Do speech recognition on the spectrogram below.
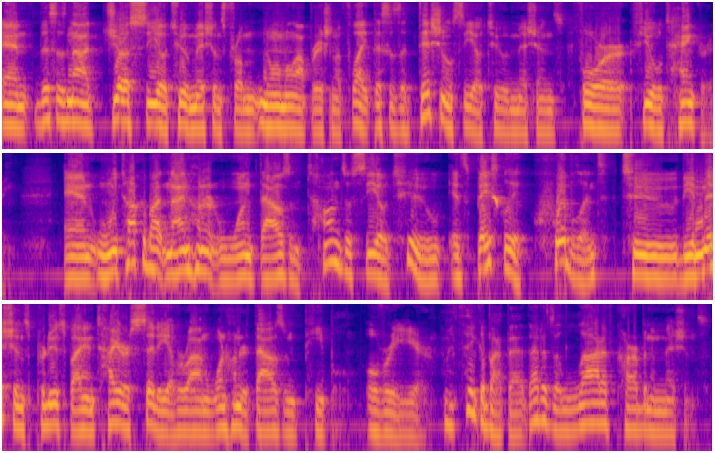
And this is not just CO2 emissions from normal operation of flight, this is additional CO2 emissions for fuel tankering. And when we talk about 901,000 tons of CO2, it's basically equivalent to the emissions produced by an entire city of around 100,000 people over a year. I mean, think about that. That is a lot of carbon emissions.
